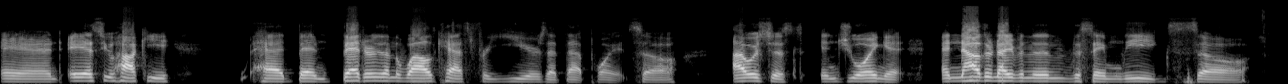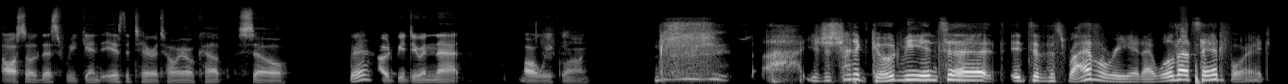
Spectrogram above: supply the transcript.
and ASU hockey had been better than the Wildcats for years at that point. So I was just enjoying it. And now they're not even in the same leagues. So Also, this weekend is the Territorial Cup, so Yeah. I would be doing that all week long. You're just trying to goad me into into this rivalry, and I will not stand for it.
